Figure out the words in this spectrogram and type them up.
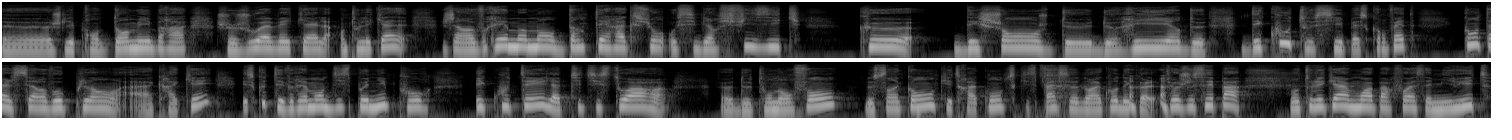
euh, je les prends dans mes bras, je joue avec elles. En tous les cas, j'ai un vrai moment d'interaction, aussi bien physique que d'échange, de, rire, de d'écoute aussi. Parce qu'en fait, quand tu as le cerveau plein à craquer, est-ce que tu es vraiment disponible pour écouter la petite histoire de ton enfant de 5 ans qui te raconte ce qui se passe dans la cour d'école. tu vois, je sais pas. en tous les cas, moi, parfois, ça m'irrite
